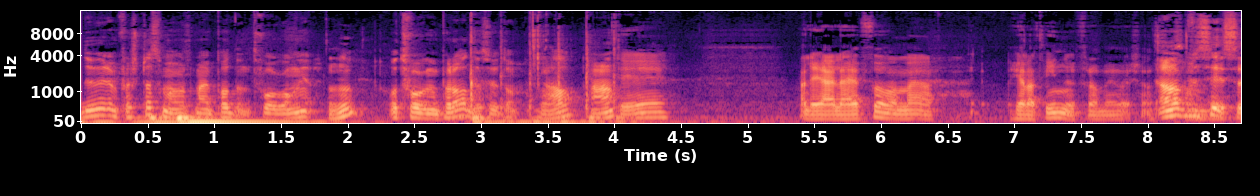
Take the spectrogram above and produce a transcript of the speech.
du är den första som har varit med i podden två gånger. Mm. Och två gånger på rad dessutom. Ja, Ja. det... Eller jag lär få vara med hela tiden nu framöver känns det Ja, som. precis. Så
